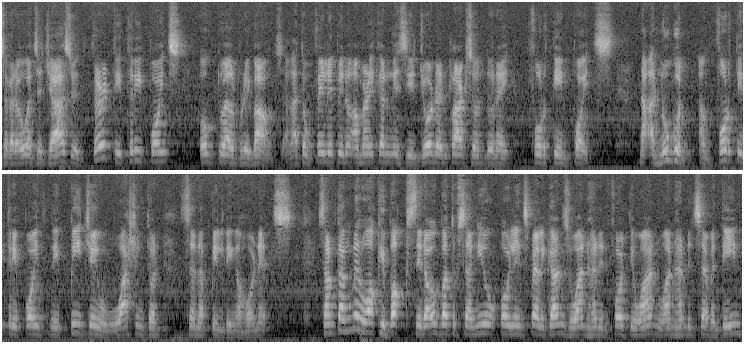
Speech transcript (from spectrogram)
sa kadaugan sa Jazz with 33 points ug 12 rebounds. Ang atong Filipino-American nga si Jordan Clarkson dunay 14 points. Naanugod ang 43 points ni PJ Washington sa napildi nga Hornets. Samtang Milwaukee Bucks ni daog batok sa New Orleans Pelicans 141-117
